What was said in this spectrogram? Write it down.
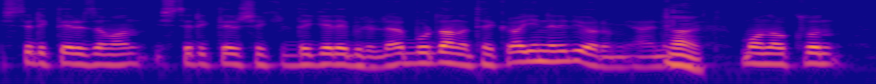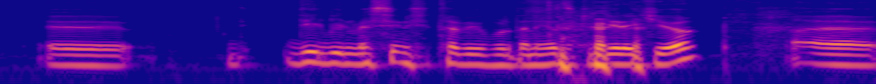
İstedikleri zaman istedikleri şekilde gelebilirler. Buradan da tekrar yineliyorum yani. Evet. Monoklon e, dil bilmesini tabii burada ne yazık ki gerekiyor. Ee,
